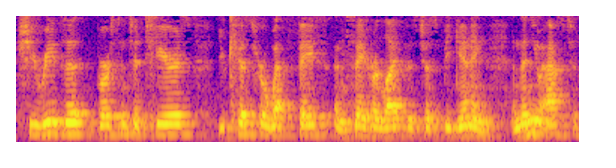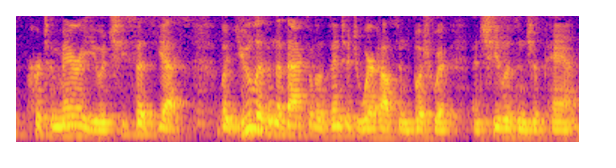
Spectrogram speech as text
She reads it, bursts into tears, you kiss her wet face and say her life is just beginning, and then you ask her to marry you, and she says yes, but you live in the back of a vintage warehouse in Bushwick, and she lives in Japan.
